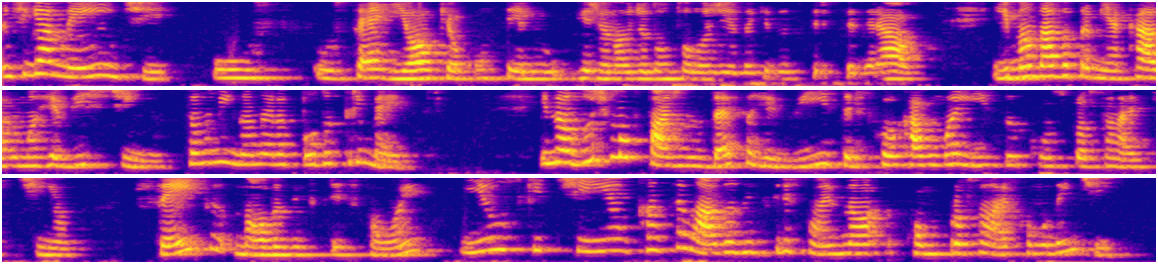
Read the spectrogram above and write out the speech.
Antigamente, o, CRO, que é o Conselho Regional de Odontologia daqui do Distrito Federal, ele mandava para minha casa uma revistinha. Se eu não me engano, era todo trimestre. E nas últimas páginas dessa revista, eles colocavam uma lista com os profissionais que tinham feito novas inscrições e os que tinham cancelado as inscrições na, como profissionais como dentistas.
